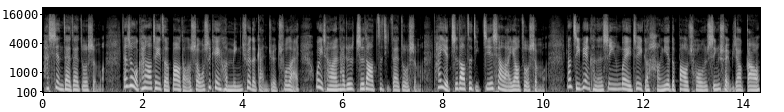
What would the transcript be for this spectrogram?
他现在在做什么。但是我看到这一则报道的时候，我是可以很明确的感觉出来，魏长安他就是知道自己在做什么，他也知道自己接下来要做什么。那即便可能是因为这个行业的报酬薪水比较高，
